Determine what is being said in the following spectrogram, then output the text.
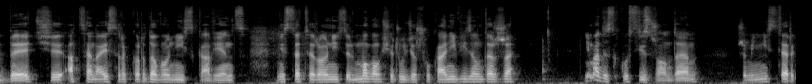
być, a cena jest rekordowo niska, więc niestety rolnicy mogą się czuć oszukani. Widzą też, że nie ma dyskusji z rządem, że minister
